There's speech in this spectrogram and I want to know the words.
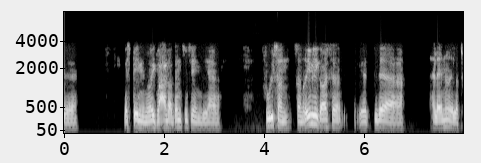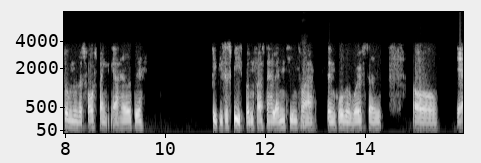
øh, hvis benene nu ikke var der. Den synes jeg egentlig, vi har fuldt sådan, sådan rimelig godt. Så de der halvandet eller to minutters forspring, jeg havde, det fik de så spist på den første halvanden time, tror jeg, den gruppe Worth sad i. Og ja,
